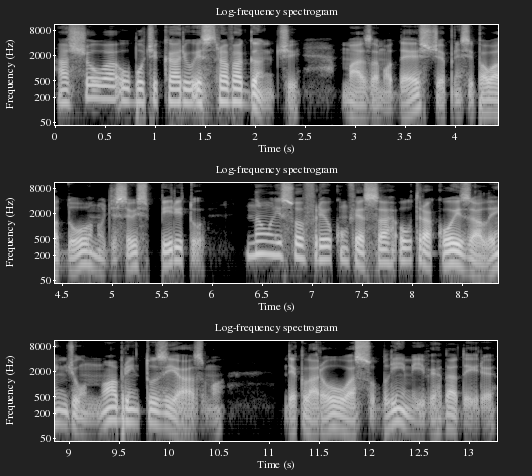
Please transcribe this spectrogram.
achou-a o boticário extravagante, mas a modéstia, principal adorno de seu espírito, não lhe sofreu confessar outra coisa além de um nobre entusiasmo. Declarou-a sublime e verdadeira,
